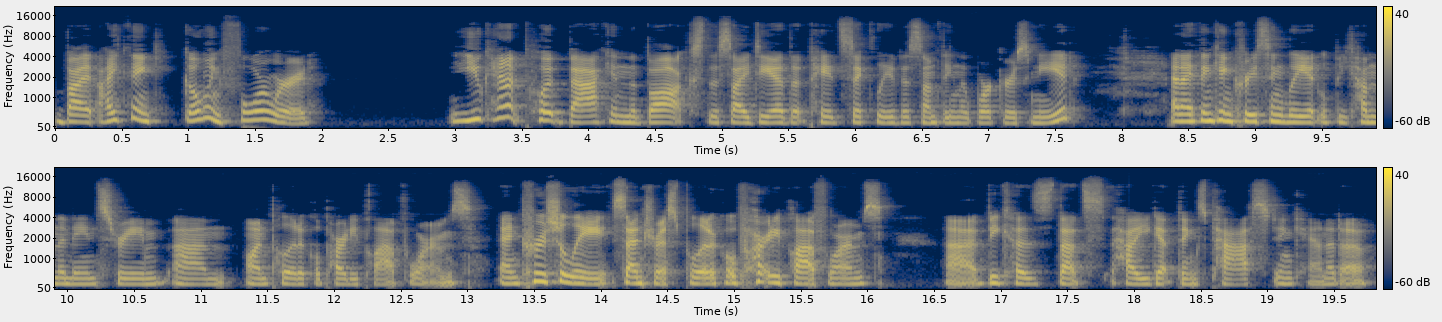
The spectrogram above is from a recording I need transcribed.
But I think going forward, you can't put back in the box this idea that paid sick leave is something that workers need. And I think increasingly it will become the mainstream um, on political party platforms and crucially centrist political party platforms uh, because that's how you get things passed in Canada.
